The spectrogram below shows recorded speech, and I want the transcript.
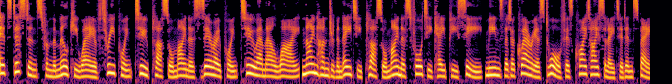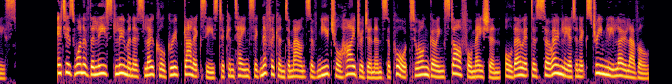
Its distance from the Milky Way of 3.2 plus or minus 0.2 mly, 980 plus or minus 40 kpc, means that Aquarius dwarf is quite isolated in space. It is one of the least luminous local group galaxies to contain significant amounts of neutral hydrogen and support to ongoing star formation, although it does so only at an extremely low level.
